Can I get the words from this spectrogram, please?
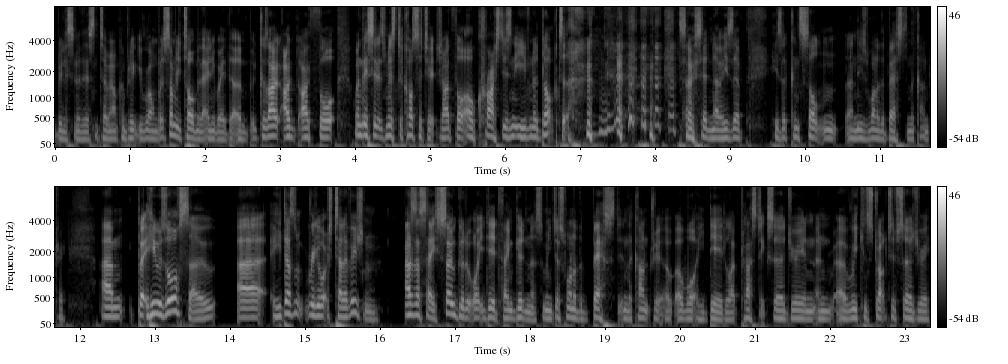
be listening to this and tell me I'm completely wrong, but somebody told me that anyway. That um, because I, I, I thought when they said it's Mister Kosutic, I thought, oh Christ, isn't he even a doctor? so I said no, he's a he's a consultant and he's one of the best in the country. Um, but he was also uh, he doesn't really watch television. As I say, so good at what he did, thank goodness. I mean, just one of the best in the country at, at what he did, like plastic surgery and, and uh, reconstructive surgery.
